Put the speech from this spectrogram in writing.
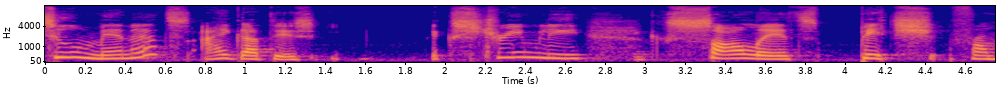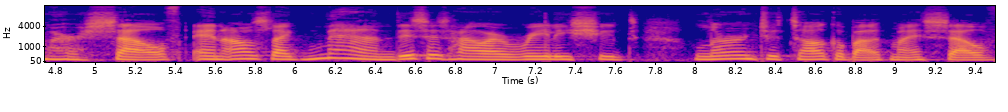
two minutes, I got this extremely solid pitch from herself. And I was like, man, this is how I really should learn to talk about myself.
